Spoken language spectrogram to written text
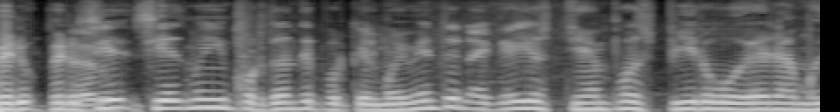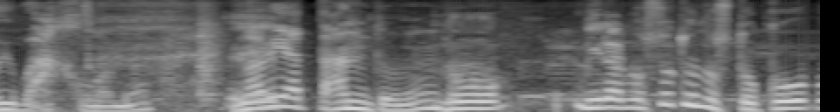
pero, pero sí, sí es muy importante porque el movimiento en aquellos tiempos, Piro, era muy bajo, ¿no? No eh, había tanto, ¿no? No, mira, a nosotros nos tocó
